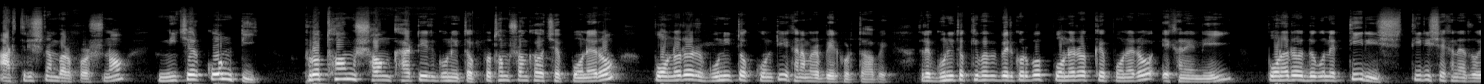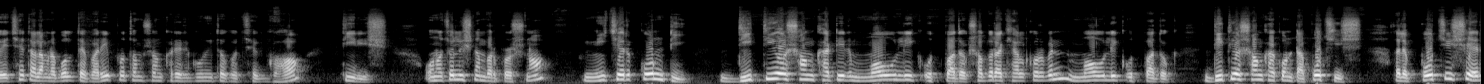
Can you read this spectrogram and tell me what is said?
আটত্রিশ নম্বর প্রশ্ন, নিচের কোনটি প্রথম সংখ্যাটির গুণিতক? প্রথম সংখ্যা হচ্ছে পনেরো, পনেরোর গুণিতক কোনটি? এখানে আমরা বের করতে হবে। তাহলে গুণিতক কীভাবে বের করব? পনেরোকে পনেরো এখানে নেই। পনেরো দুগুণে তিরিশ তিরিশ এখানে রয়েছে, তাহলে আমরা বলতে পারি প্রথম সংখ্যাটির গুণিতক হচ্ছে ঘ, তিরিশ। উনচল্লিশ নম্বর প্রশ্ন, নিচের কোনটি দ্বিতীয় সংখ্যাটির মৌলিক উৎপাদক? শব্দটা খেয়াল করবেন, মৌলিক উৎপাদক। দ্বিতীয় সংখ্যা কোনটা? পঁচিশ। তাহলে পঁচিশের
